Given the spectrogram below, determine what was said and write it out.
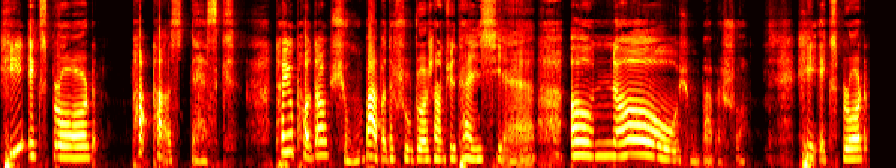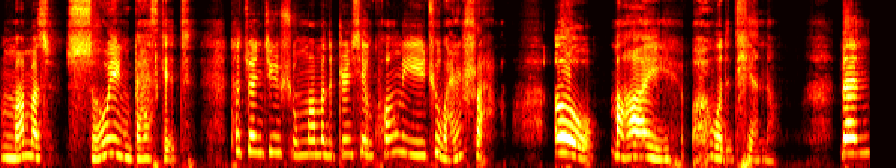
He explored Papa's desk. 他又跑到熊爸爸的书桌上去探险。Oh no！熊爸爸说。He explored Mama's sewing basket. 他钻进熊妈妈的针线筐里去玩耍。Oh my！哦，我的天哪！Then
